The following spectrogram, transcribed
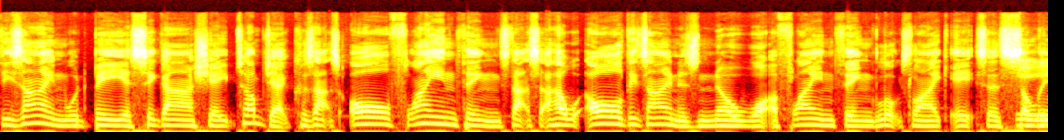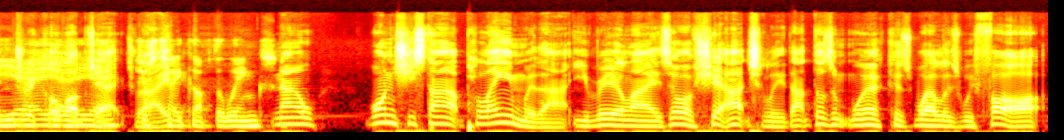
design would be a cigar shaped object because that's all flying things. That's how all designers know what a flying thing looks like. It's a Yeah, yeah, cylindrical yeah, yeah. object, Just right? take off the wings. Now, once you start playing with that, you realize, oh shit, actually, that doesn't work as well as we thought.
